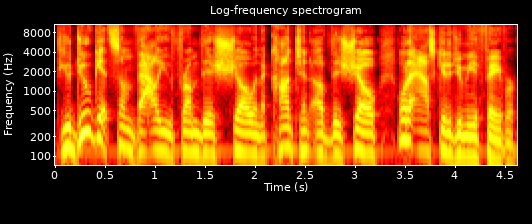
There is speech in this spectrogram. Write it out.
if you do get some value from this show and the content of this show, I want to ask you to do me a favor.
